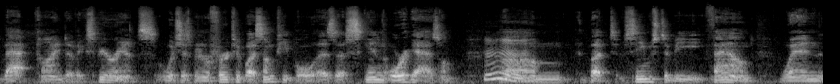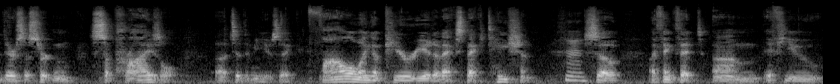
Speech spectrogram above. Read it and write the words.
that kind of experience, which has been referred to by some people as a skin orgasm, um, but seems to be found when there's a certain surprisal uh, to the music following a period of expectation. So I think that um, if you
